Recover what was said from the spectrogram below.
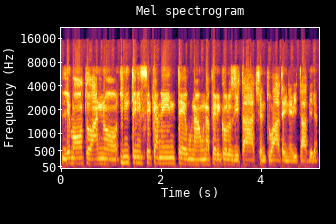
le moto hanno intrinsecamente una, una pericolosità accentuata, inevitabile.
